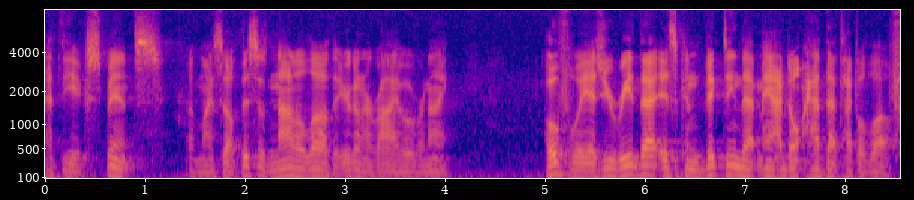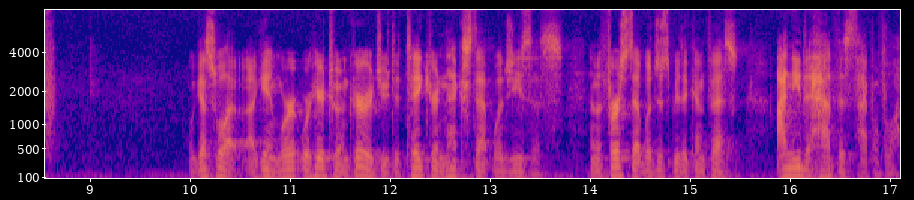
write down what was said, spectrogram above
at the expense of myself. This is not a love that you're going to arrive overnight. Hopefully, as you read that, it's convicting that, man, I don't have that type of love. Well, guess what? Again, we're, we're here to encourage you to take your next step with Jesus. And the first step would just be to confess, I need to have this type of love.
